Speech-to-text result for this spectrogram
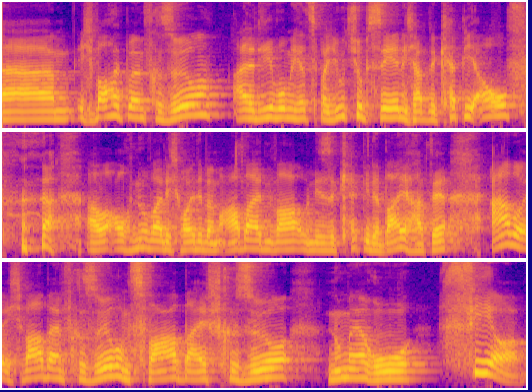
Ähm, ich war heute beim Friseur. All die, wo mich jetzt bei YouTube sehen, ich habe eine Cappy auf, aber auch nur, weil ich heute beim Arbeiten war und diese Cappy dabei hatte. Aber ich war beim Friseur und zwar bei Friseur Nummer 4.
